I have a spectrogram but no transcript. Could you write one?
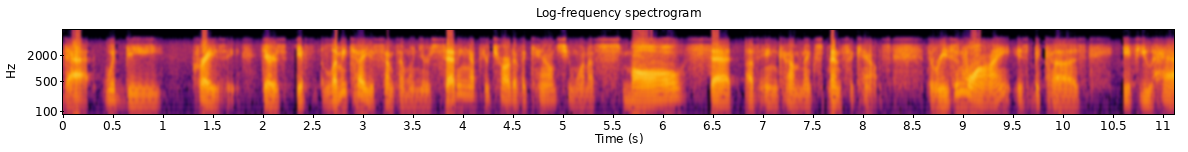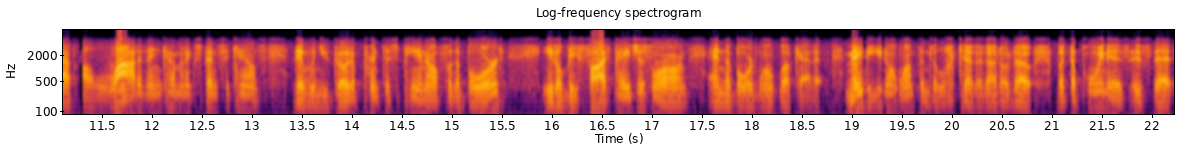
That would be crazy. There's if let me tell you something, when you're setting up your chart of accounts, you want a small set of income and expense accounts. The reason why is because if you have a lot of income and expense accounts, then when you go to print this P&L for the board, it'll be five pages long and the board won't look at it. Maybe you don't want them to look at it, I don't know. But the point is is that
